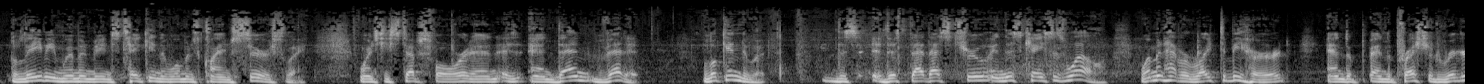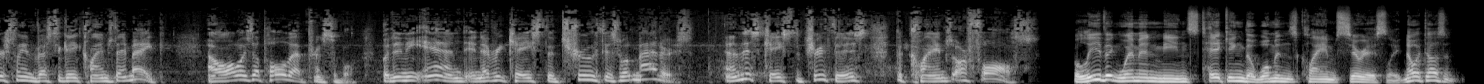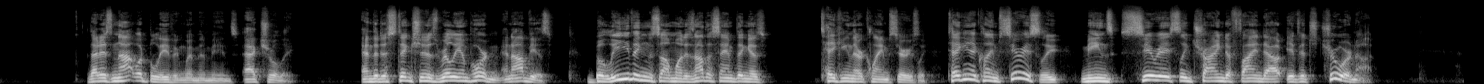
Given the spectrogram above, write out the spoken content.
believing women means taking the woman's claim seriously when she steps forward and, and then vet it, look into it. This, this, that, that's true in this case as well. Women have a right to be heard, and the, and the press should rigorously investigate claims they make. I'll always uphold that principle. But in the end, in every case, the truth is what matters. And in this case, the truth is the claims are false. Believing women means taking the woman's claim seriously. No, it doesn't. That is not what believing women means, actually. And the distinction is really important and obvious. Believing someone is not the same thing as taking their claim seriously. Taking a claim seriously means seriously trying to find out if it's true or not.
